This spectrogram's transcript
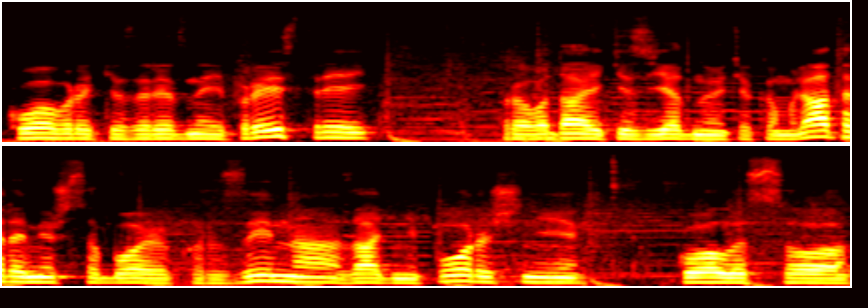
коврики, зарядний пристрій, провода, які з'єднують акумулятори між собою, корзина, задні поручні, колесо,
